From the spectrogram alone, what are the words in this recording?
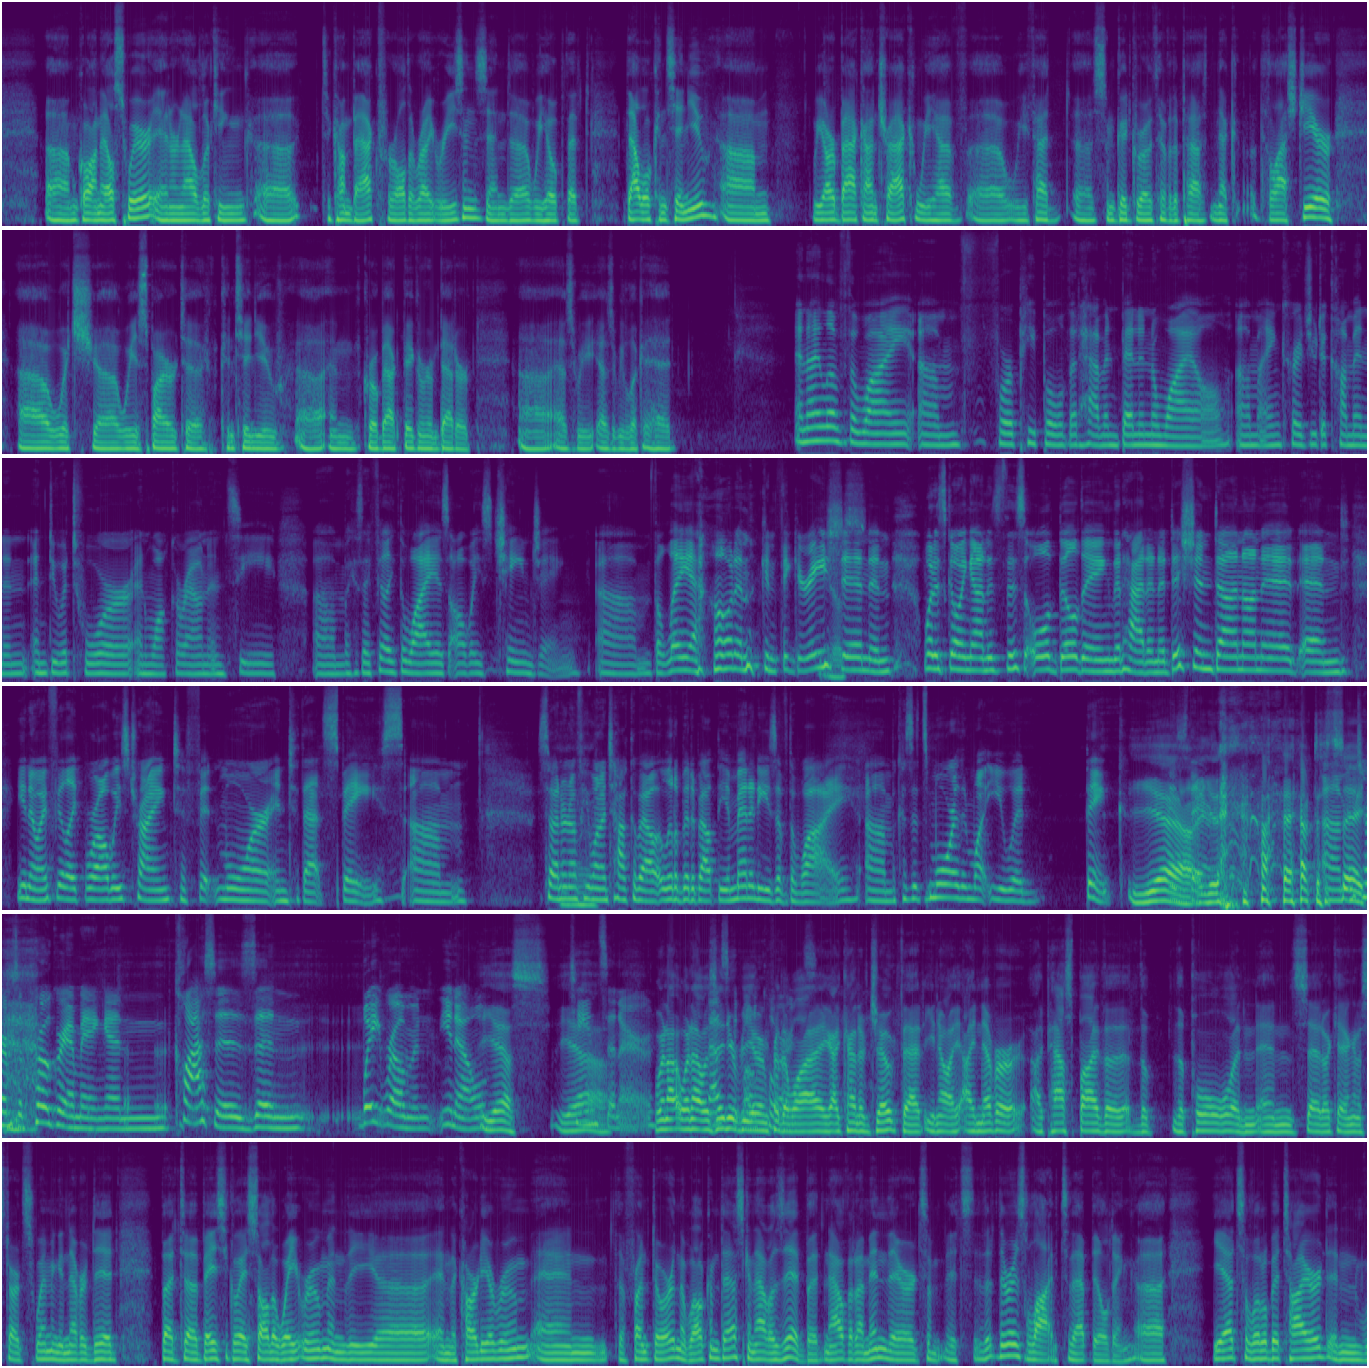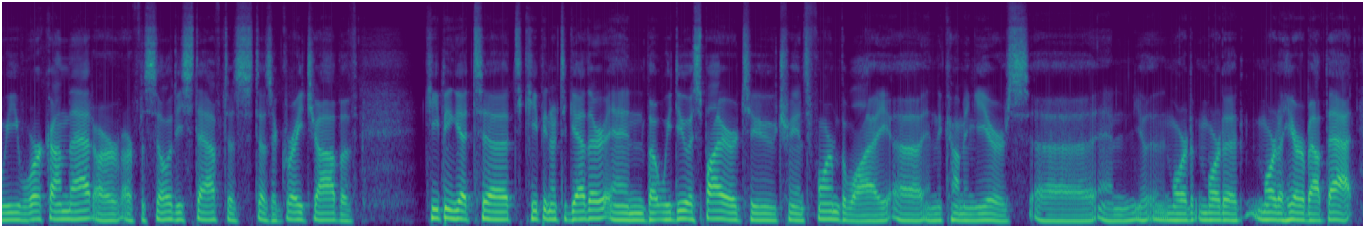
um, gone elsewhere and are now looking uh, to come back for all the right reasons. And uh, we hope that that will continue. Um, we are back on track, and we have uh, we've had uh, some good growth over the past next, the last year. Uh, which uh, we aspire to continue uh, and grow back bigger and better as we as we look ahead. And I love the why um, for people that haven't been in a while. Um, I encourage you to come in and, and do a tour and walk around and see um, because I feel like the Y is always changing. Um, the layout and the configuration Yes. and what is going on. It's this old building that had an addition done on it. And, you know, I feel like we're always trying to fit more into that space. Um, so I don't know if you want to talk about a little bit about the amenities of the Y, um, because it's more than what you would think. Yeah, yeah, I have to Um, say. in terms of programming and classes and weight room and you know Yes, yeah. center, When I when I was interviewing for the. Y, I kind of joked that you know I, I never I passed by the, the the pool and and said okay I'm going to start swimming and never did, but uh, basically I saw the weight room and the uh, and the cardio room and the front door and the welcome desk and that was it. But now that I'm in there, it's it's there there is a lot to that building. Uh, yeah, it's a little bit tired, and we work on that. Our, our facility staff does does a great job of keeping it uh, keeping it together. And but we do aspire to transform the Y uh, in the coming years, uh, and you more to, more to more to hear about that.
